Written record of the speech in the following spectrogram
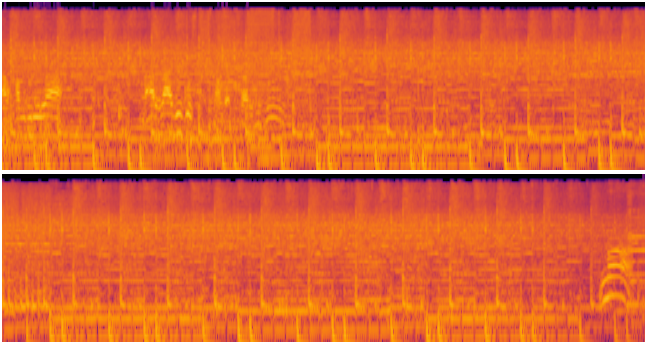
Alhamdulillah. Lari lagi Gus. Sampai besar ini. Nah,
